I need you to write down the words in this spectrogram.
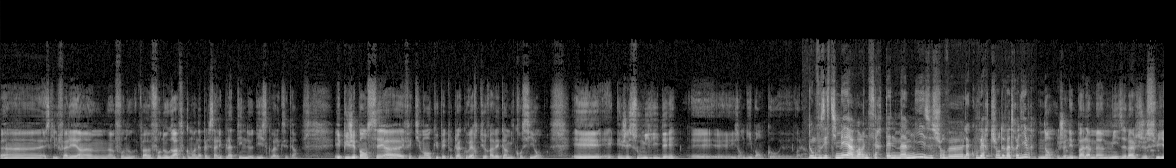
Euh, est-ce qu'il fallait un, phonographe, comment on appelle ça, les platines de disques, voilà, etc. Et puis j'ai pensé à effectivement occuper toute la couverture avec un micro-sillon. Et, j'ai soumis l'idée. Et ils ont dit banco, voilà. Donc vous estimez avoir une certaine mainmise sur la couverture de votre livre? Non, je n'ai pas la mainmise. Là, je suis...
